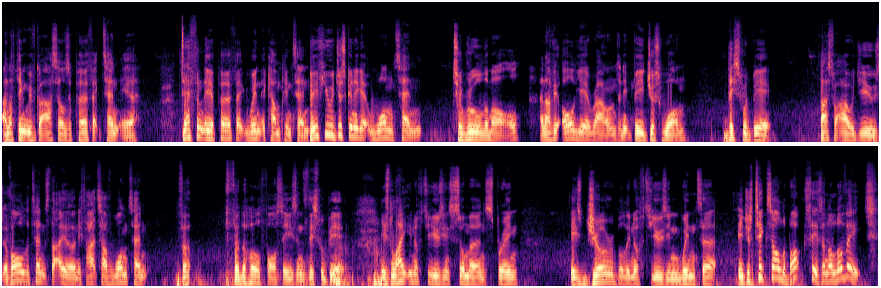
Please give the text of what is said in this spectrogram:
And I think we've got ourselves a perfect tent here. Definitely a perfect winter camping tent. But if you were just gonna get one tent to rule them all and have it all year round and it be just one, this would be it. That's what I would use. Of all the tents that I own, if I had to have one tent for for the whole four seasons, this would be it. It's light enough to use in summer and spring. It's durable enough to use in winter. It just ticks all the boxes and I love it.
